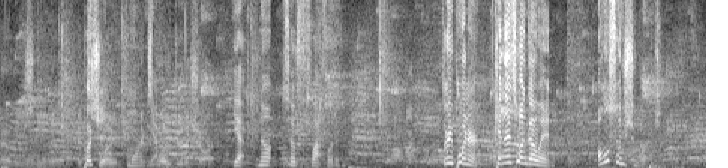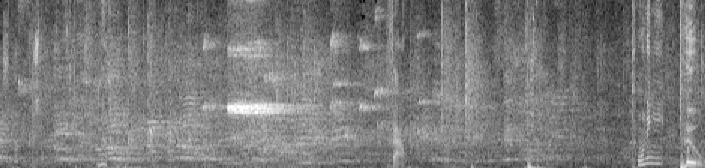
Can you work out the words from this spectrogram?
No, they just need to Push it explode, more, yeah. Through the shot. Yeah, no, so flat footed. Three pointer. Can this one go in? Also short. No. Foul. 22.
